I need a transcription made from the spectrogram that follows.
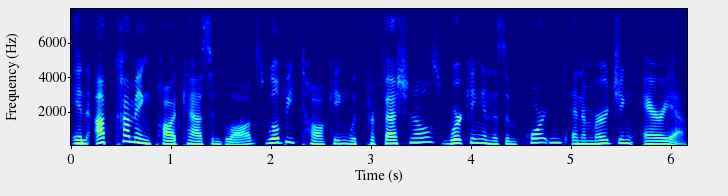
In upcoming podcasts and blogs, we'll be talking with professionals working in this important and emerging area.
